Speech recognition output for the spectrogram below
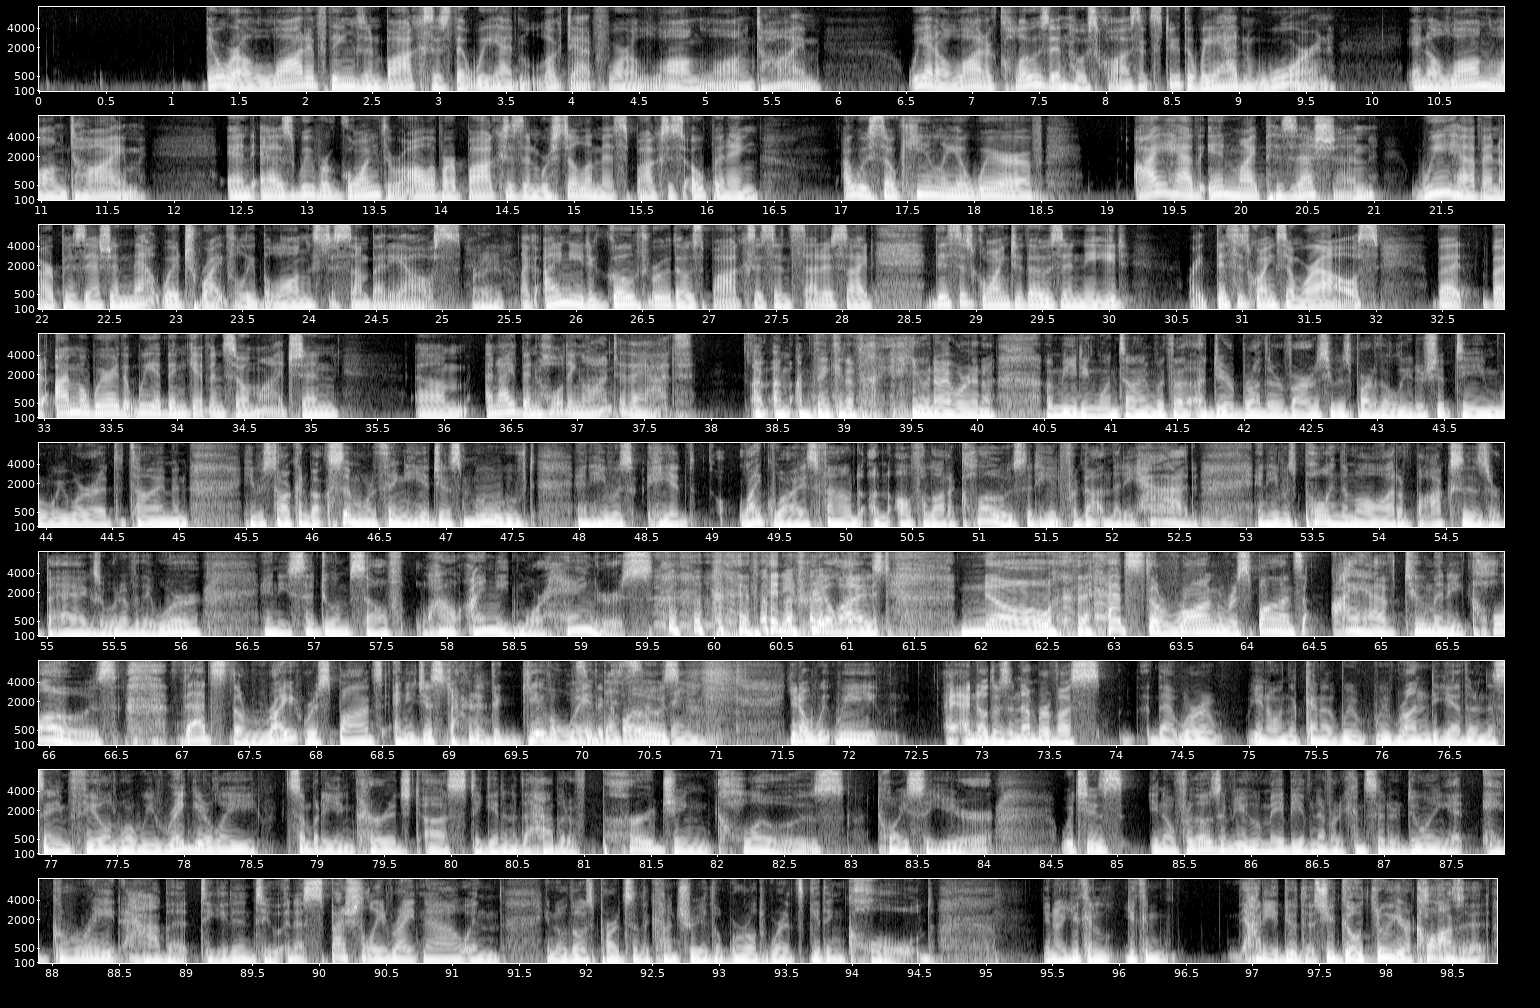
there were a lot of things in boxes that we hadn't looked at for a long, long time. We had a lot of clothes in those closets too that we hadn't worn in a long, long time And as we were going through all of our boxes and we're still amidst boxes opening, I was so keenly aware of I have in my possession, we have in our possession that which rightfully belongs to somebody else. Right. Like I need to go through those boxes and set aside this is going to those in need, right? This is going somewhere else. But but I'm aware that we have been given so much and um, and I've been holding on to that. I'm, I'm thinking of you and I were in a, a meeting one time with a, a, dear brother of ours. He was part of the leadership team where we were at the time, and he was talking about a similar thing. He had just moved, and he was he had likewise found an awful lot of clothes that he had forgotten that he had, mm-hmm. and he was pulling them all out of boxes or bags or whatever they were, and he said to himself, "Wow, I need more hangers," and then he realized no, that's the wrong response. I have too many clothes. That's the right response. And he just started to give away Isn't the clothes. Something? You know, we, we, I know there's a number of us that were, you know, in the kind of, we, we run together in the same field where we regularly, somebody encouraged us to get into the habit of purging clothes twice a year which is, you know, for those of you who maybe have never considered doing it, a great habit to get into. And especially right now in, you know, those parts of the country or the world where it's getting cold. You know, you can, you can, how do you do this? You go through your closet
